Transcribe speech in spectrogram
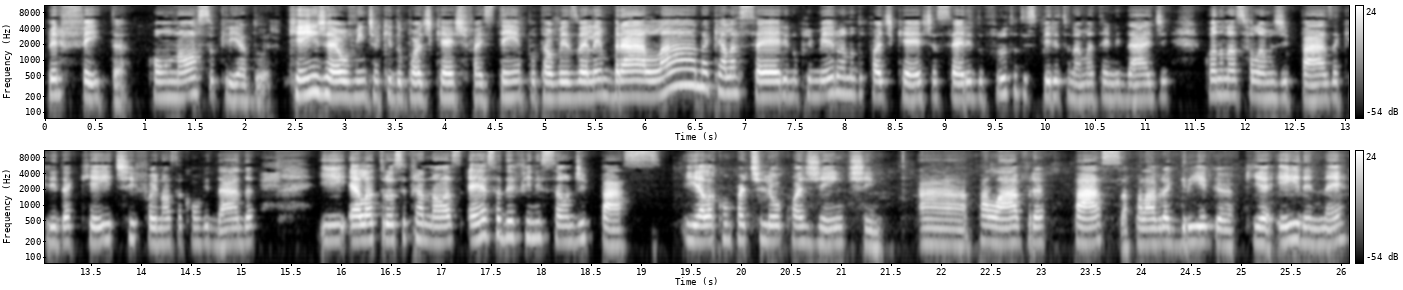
perfeita com o nosso Criador. Quem já é ouvinte aqui do podcast faz tempo, talvez vai lembrar lá naquela série, no primeiro ano do podcast, a série do Fruto do Espírito na Maternidade, quando nós falamos de paz, a querida Kate foi nossa convidada e ela trouxe para nós essa definição de paz. E ela compartilhou com a gente a palavra paz, a palavra grega que é eirene,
